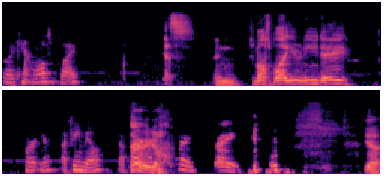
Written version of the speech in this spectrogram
Well, I can't multiply. Yes. And to multiply, you need a partner, a female. A there we go. Right. Right. yeah.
